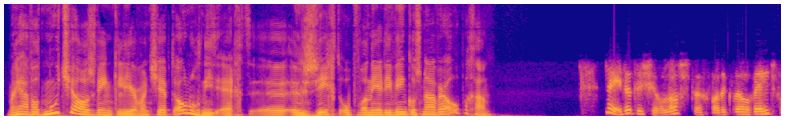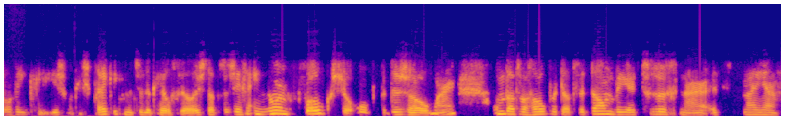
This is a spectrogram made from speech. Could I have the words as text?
Maar ja, wat moet je als winkelier? Want je hebt ook nog niet echt eh, een zicht op wanneer die winkels nou weer open gaan. Nee, dat is heel lastig. Wat ik wel weet van winkeliers, want die spreek ik natuurlijk heel veel, is dat ze zich enorm focussen op de zomer. Omdat we hopen dat we dan weer terug naar het, nou ja,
